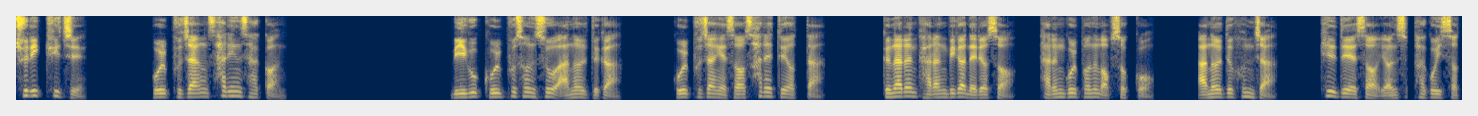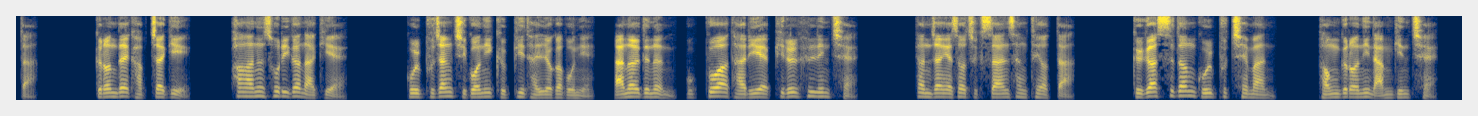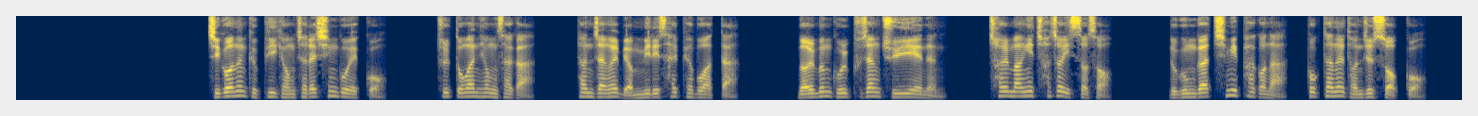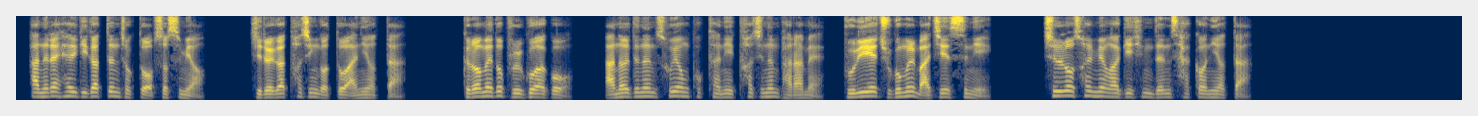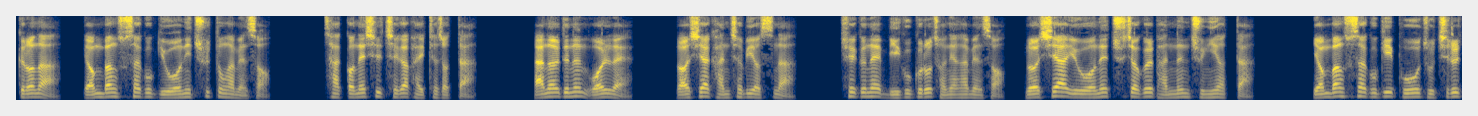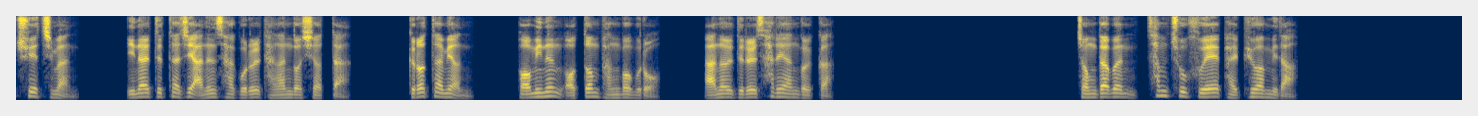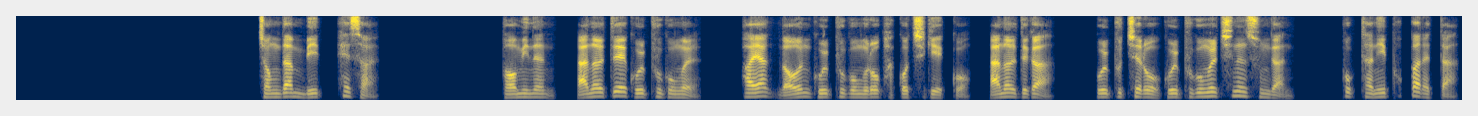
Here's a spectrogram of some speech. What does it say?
추리 퀴즈. 골프장 살인 사건. 미국 골프 선수 아널드가 골프장에서 살해되었다. 그날은 가랑비가 내려서 다른 골퍼는 없었고 아널드 혼자 필드에서 연습하고 있었다. 그런데 갑자기 황하는 소리가 나기에 골프장 직원이 급히 달려가 보니 아널드는 복부와 다리에 피를 흘린 채 현장에서 즉사한 상태였다. 그가 쓰던 골프채만 덩그러니 남긴 채 직원은 급히 경찰에 신고했고 출동한 형사가 현장을 면밀히 살펴보았다. 넓은 골프장 주위에는 철망이 쳐져 있어서 누군가 침입하거나 폭탄을 던질 수 없고 하늘에 헬기가 뜬 적도 없었으며 지뢰가 터진 것도 아니었다. 그럼에도 불구하고 아널드는 소형 폭탄이 터지는 바람에 불의의 죽음을 맞이했으니 실로 설명하기 힘든 사건이었다. 그러나 연방수사국 요원이 출동하면서 사건의 실체가 밝혀졌다. 아널드는 원래 러시아 간첩이었으나 최근에 미국으로 전향하면서 러시아 요원의 추적을 받는 중이었다. 연방수사국이 보호 조치를 취했지만 이날 뜻하지 않은 사고를 당한 것이었다. 그렇다면 범인은 어떤 방법으로 아널드를 살해한 걸까? 정답은 3초 후에 발표합니다. 정답 및 해설 범인은 아널드의 골프공을 화약 넣은 골프공으로 바꿔치기 했고 아널드가 골프채로 골프공을 치는 순간 폭탄이 폭발했다.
